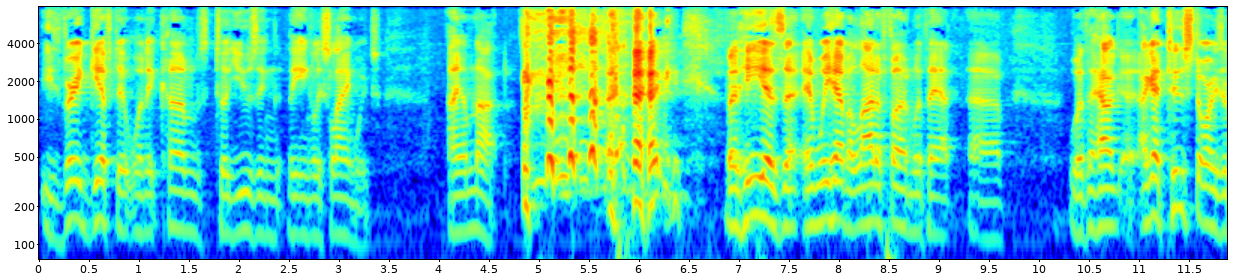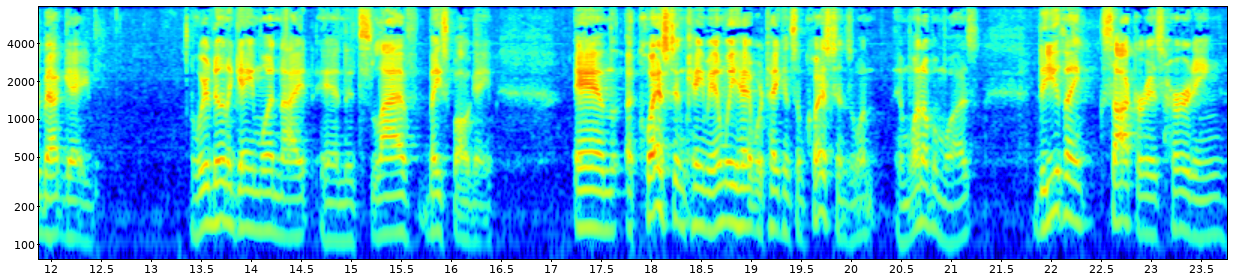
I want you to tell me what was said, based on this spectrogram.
he's very gifted when it comes to using the English language. I am not. but he is, uh, and we have a lot of fun with that. Uh, with how I got two stories about Gabe. We are doing a game one night, and it's live baseball game. And a question came in. We had we're taking some questions. One and one of them was, "Do you think soccer is hurting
